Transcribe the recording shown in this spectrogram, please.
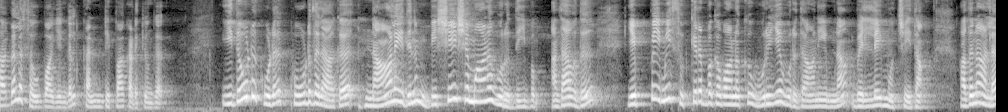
சகல சௌபாகியங்கள் கண்டிப்பாக கிடைக்குங்க. இதோடு கூட கூடுதலாக நாளைய தினம் விசேஷமான ஒரு தீபம் அதாவது எப்பயுமே சுக்கிர பகவானுக்கு உரிய ஒரு தானியம்னா வெள்ளை மொச்சை தான். அதனால்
